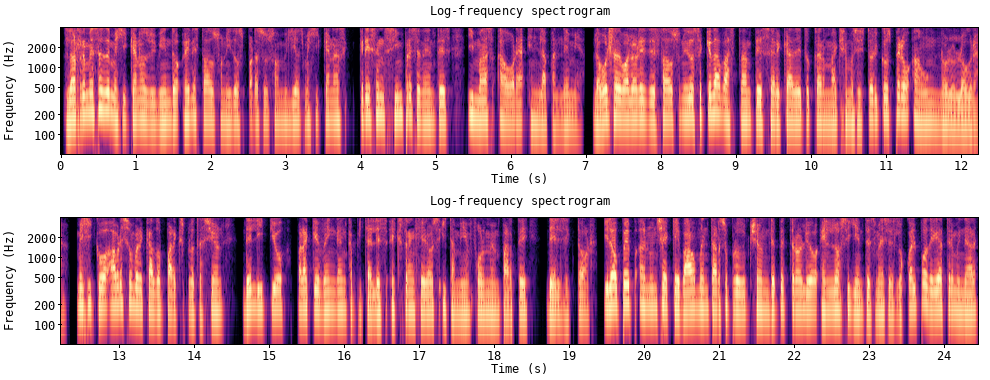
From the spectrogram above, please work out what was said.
Las remesas de mexicanos viviendo en Estados Unidos para sus familias mexicanas crecen sin precedentes y más ahora en la pandemia. La bolsa de valores de Estados Unidos se queda bastante cerca de tocar máximos históricos, pero aún no lo logra. México abre su mercado para explotación de litio para que vengan capitales extranjeros y también formen parte del sector. Y la OPEP anuncia que va a aumentar su producción de petróleo en los siguientes meses, lo cual podría terminar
